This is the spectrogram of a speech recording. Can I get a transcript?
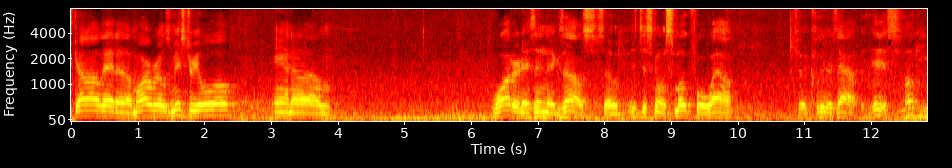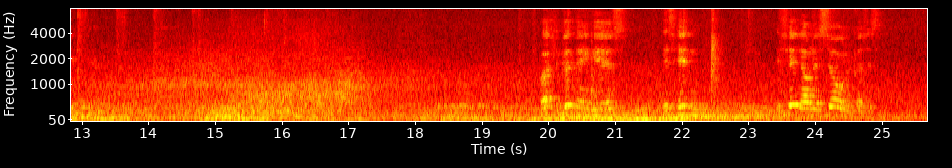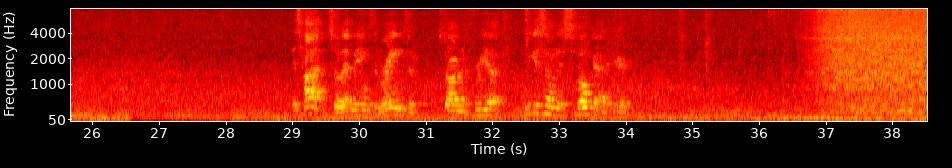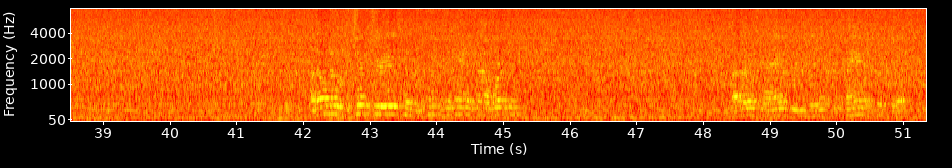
got all that uh, Marvel's mystery oil and um, water that's in the exhaust. So it's just going to smoke for a while till it clears out. But it is smoky. But the good thing is, it's hitting, it's hitting on this cylinder because it's it's hot, so that means the rings are starting to free up. Let me get some of this smoke out of here. I don't know what the temperature is because the temperature fan is not working. I know it's going to answer the fan is hooked up.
